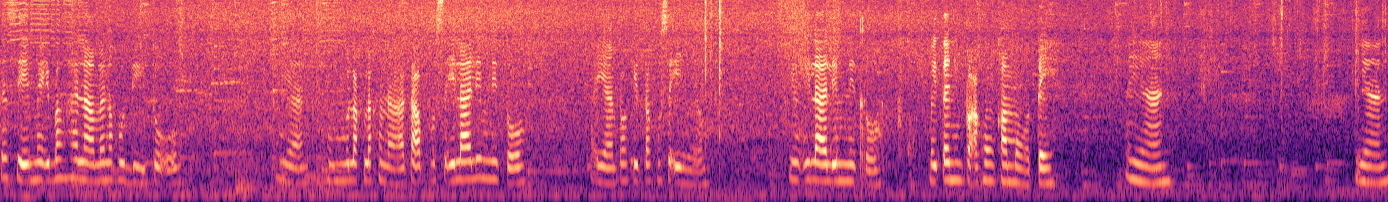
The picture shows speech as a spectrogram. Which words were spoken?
Kasi may ibang halaman ako dito oh. Ayan, humulaklak na. Tapos sa ilalim nito, ayan, pakita ko sa inyo. Yung ilalim nito, may tanim pa akong kamote. Ayan. Ayan.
